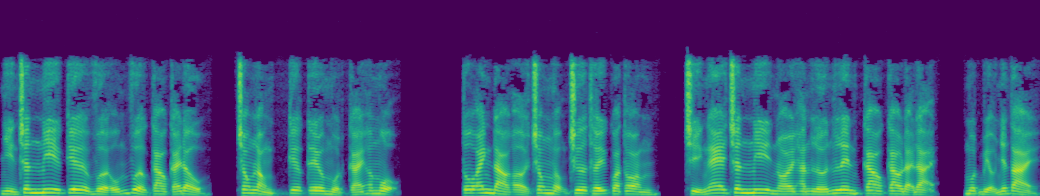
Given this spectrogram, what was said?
nhìn chân ni kia vừa ốm vừa cao cái đầu, trong lòng kia kêu, kêu một cái hâm mộ. Tô Anh Đào ở trong ngộng chưa thấy qua Tom, chỉ nghe chân ni nói hắn lớn lên cao cao đại đại, một biểu nhân tài,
